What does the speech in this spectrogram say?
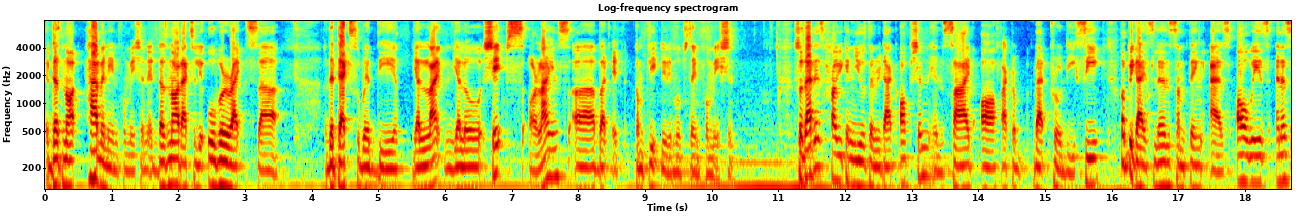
It does not have any information. It does not actually overwrites uh, the text with the yellow yellow shapes or lines, uh, but it completely removes the information. So that is how you can use the redact option inside of Acrobat Pro DC. Hope you guys learned something as always and as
